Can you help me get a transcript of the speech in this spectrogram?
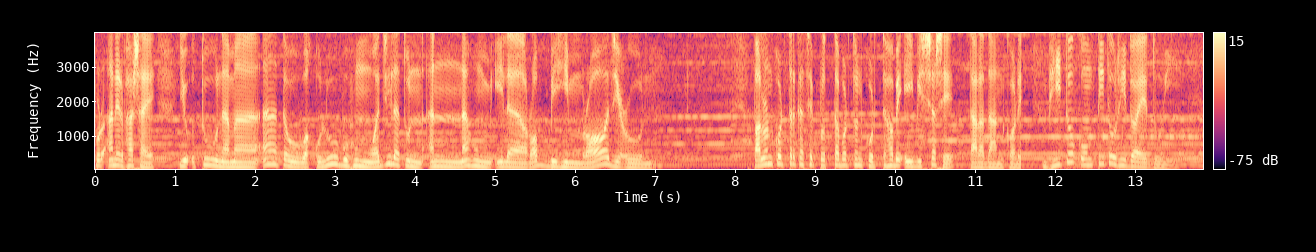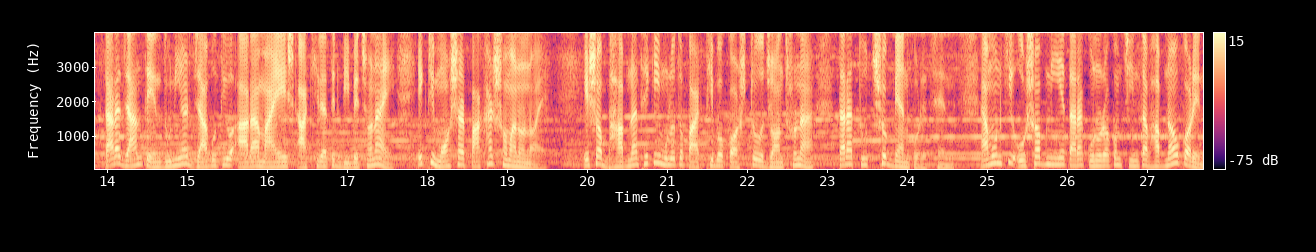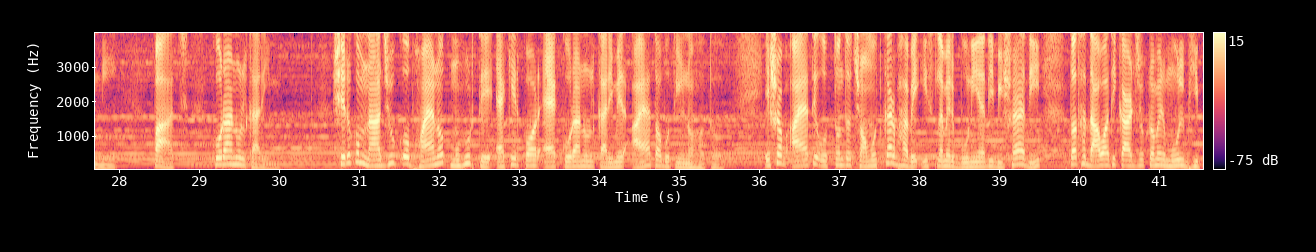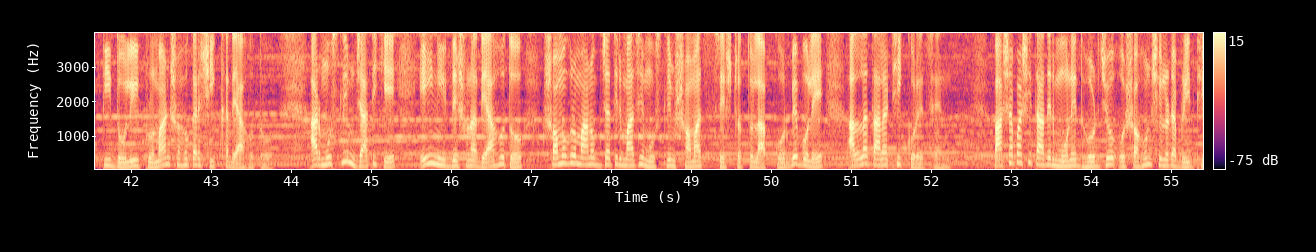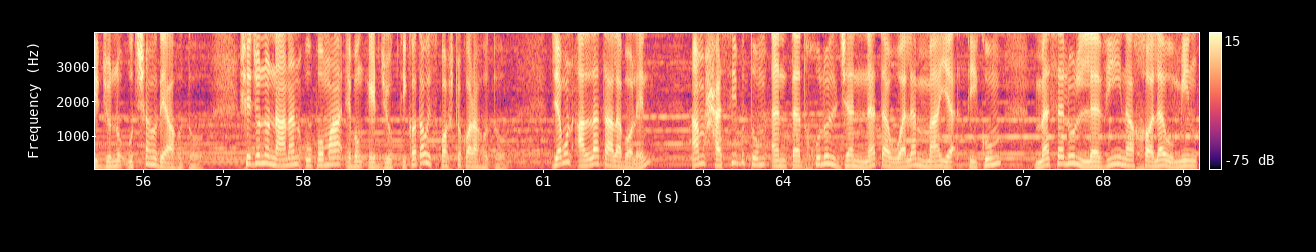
কোরআনের ভাষায়, ইউতুনামা আতাউ ওয়া কুলুবুহুম ওয়াজিলাতুন ইলা রাজিউন। পালনকর্তার কাছে প্রত্যাবর্তন করতে হবে এই বিশ্বাসে তারা দান করে। ভীত কম্পিত হৃদয়ে দুই। তারা জানতেন দুনিয়ার যাবতীয় আরাম আয়েস আখিরাতের বিবেচনায় একটি মশার পাখার সমানও নয়। এসব ভাবনা থেকেই মূলত পার্থিব কষ্ট ও যন্ত্রণা তারা তুচ্ছ জ্ঞান করেছেন। এমনকি ওসব নিয়ে তারা কোনো রকম চিন্তা ভাবনাও করেননি। পাঁচ, কোরআনুল কারিম। সেরকম নাজুক ও ভয়ানক মুহূর্তে একের পর এক কোরআনুল কারিমের আয়াত অবতীর্ণ হতো। এসব আয়াতে অত্যন্ত চমৎকারভাবে ইসলামের বুনিয়াদী বিষয়াদি তথা দাওয়াতি কার্যক্রমের মূল ভিত্তি, দলিল, প্রমাণ সহকারে শিক্ষা দেয়া হতো। আর মুসলিম জাতিকে এই নির্দেশনা দেয়া হতো, সমগ্র মানবজাতির মাঝে মুসলিম সমাজ শ্রেষ্ঠত্ব লাভ করবে বলে আল্লাহ তালা ঠিক করেছেন। পাশাপাশি তাদের মনে ধৈর্য ও সহনশীলতা বৃদ্ধির জন্য উৎসাহ দেয়া হতো। সেজন্য নানান উপমা এবং এর যৌক্তিকতাও স্পষ্ট করা হতো। যেমন আল্লাহ তাআলা বলেন, আম হাসিবতুম আন তাদখুলুল জান্নাতা ওয়ালাম্মা ইয়াতিকুম মাসালুল লাযীনা খালাউ মিন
